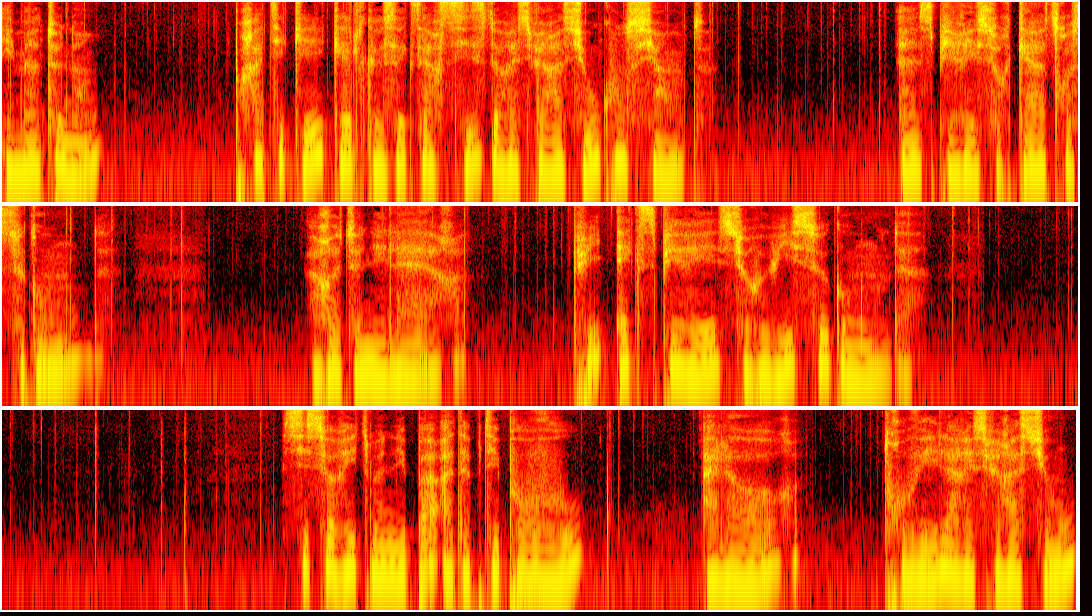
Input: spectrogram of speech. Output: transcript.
Et maintenant, pratiquez quelques exercices de respiration consciente. Inspirez sur 4 secondes, retenez l'air, puis expirez sur 8 secondes. Si ce rythme n'est pas adapté pour vous, alors, trouvez la respiration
